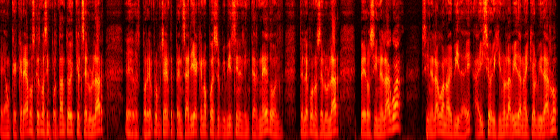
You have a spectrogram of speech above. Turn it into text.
eh, aunque creamos que es más importante hoy que el celular. Eh, pues, por ejemplo, mucha gente pensaría que no puedes vivir sin el internet o el teléfono celular, pero sin el agua sin el agua no hay vida, ¿eh? ahí se originó la vida, no hay que olvidarlo,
